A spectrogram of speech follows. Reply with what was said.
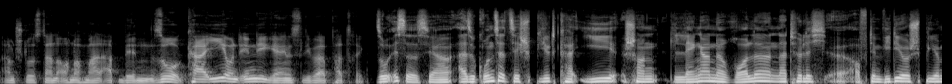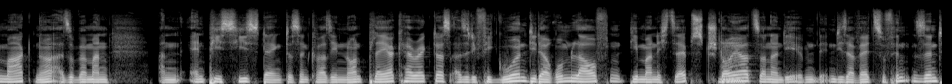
am Schluss dann auch nochmal abbinden. So, KI und Indie-Games, lieber Patrick. So ist es, ja. Also grundsätzlich spielt KI schon länger eine Rolle, natürlich äh, auf dem Videospielmarkt. Ne? Also wenn man an NPCs denkt. Das sind quasi Non-Player-Characters, also die Figuren, die da rumlaufen, die man nicht selbst steuert, mhm. sondern die eben in dieser Welt zu finden sind.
